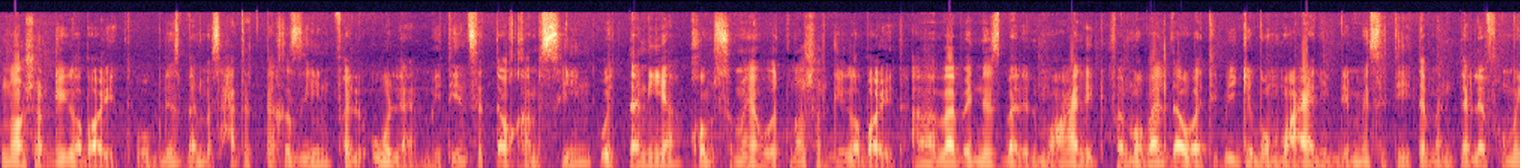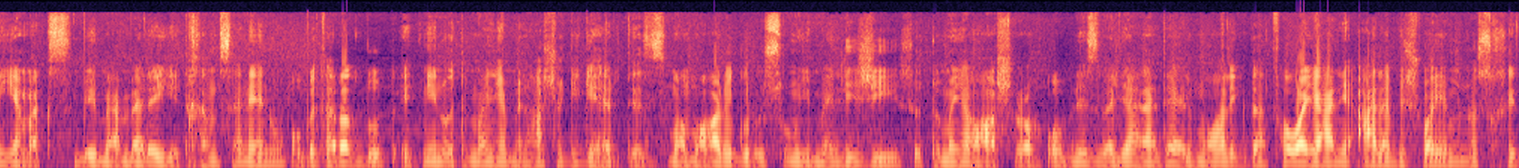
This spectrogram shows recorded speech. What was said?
12 جيجا بايت وبالنسبه لمساحات التخزين فالأولى 256 والثانيه 512 جيجا بايت أما بقى بالنسبة للمعالج فالموبايل دوت بيجي بمعالج Dimensity 8100 Max بمعمارية 5 نانو وبتردد 2.8 من 10 جيجا هرتز مع معالج رسومي Mali G 610 وبالنسبه يعني اداء المعالج ده فهو يعني أعلى بشوية من نسخة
